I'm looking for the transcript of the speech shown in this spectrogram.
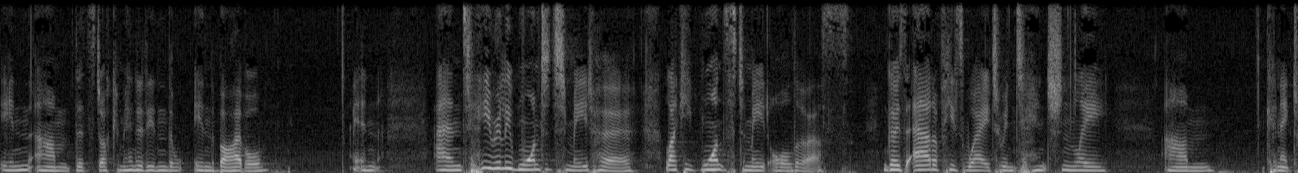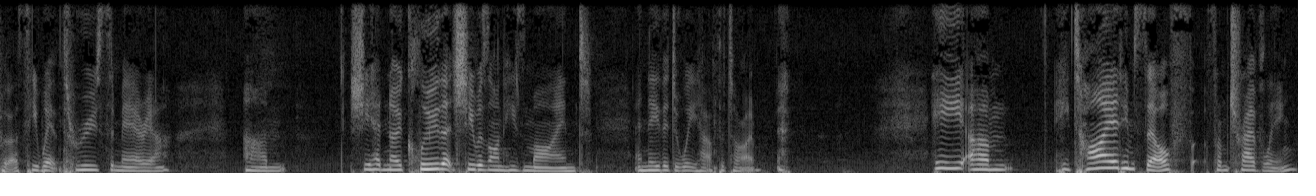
in um, that's documented in the in the Bible, and and he really wanted to meet her, like he wants to meet all of us. He goes out of his way to intentionally um, connect with us. He went through Samaria. Um, she had no clue that she was on his mind, and neither do we half the time. he, um, he tired himself from travelling,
